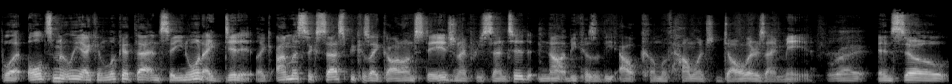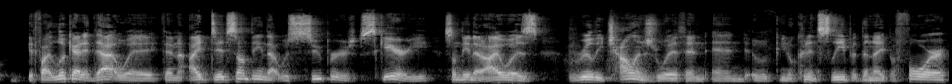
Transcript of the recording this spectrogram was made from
But ultimately, I can look at that and say, you know what, I did it. Like, I'm a success because I got on stage and I presented, not because of the outcome of how much dollars I made. right. And so if I look at it that way, then I did something that was super scary, something that I was really challenged with and and uh, you know couldn't sleep at the night before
